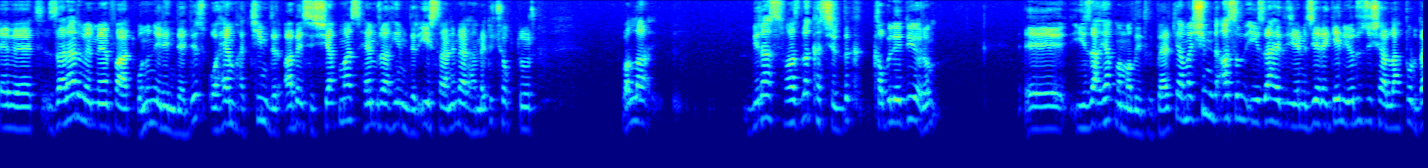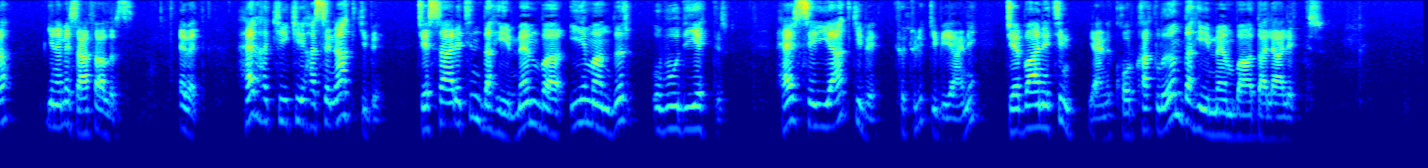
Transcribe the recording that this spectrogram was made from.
Evet, zarar ve menfaat onun elindedir. O hem hakimdir, abes iş yapmaz, hem rahimdir, ihsanı merhameti çoktur. Valla biraz fazla kaçırdık, kabul ediyorum. Ee, izah yapmamalıydık belki ama şimdi asıl izah edeceğimiz yere geliyoruz. İnşallah burada yine mesafe alırız. Evet, her hakiki hasenat gibi cesaretin dahi menba imandır, ubudiyettir. Her seyyiat gibi kötülük gibi yani cebanetin yani korkaklığın dahi menba dalalettir.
